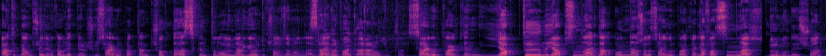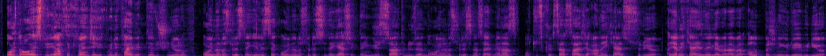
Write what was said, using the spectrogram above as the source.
Artık ben bu söylemi kabul etmiyorum çünkü Cyberpunk'tan çok daha sıkıntılı oyunlar gördük son zamanlarda. Cyberpunk arar olduk lan. Cyberpunk'ın yaptığını yapsınlar da ondan sonra Cyberpunk'a laf atsınlar durumundayız şu an. O yüzden o espri artık bence hükmünü kaybettiğini düşünüyorum. Oynanış süresine gelirsek oynanış süresi de gerçekten 100 saatin üzerinde oynanış süresine sahip. En az 30-40 saat sadece ana hikayesi sürüyor. Yan hikayeleriyle beraber alıp başını yürüyebiliyor.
